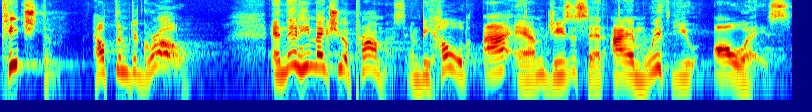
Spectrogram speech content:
teach them, help them to grow. And then he makes you a promise. And behold, I am, Jesus said, I am with you always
